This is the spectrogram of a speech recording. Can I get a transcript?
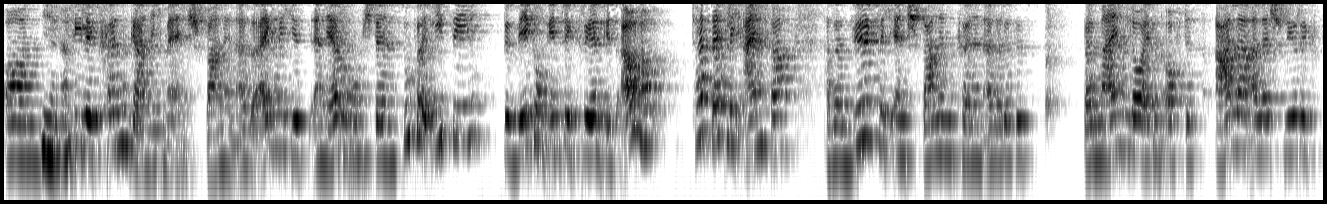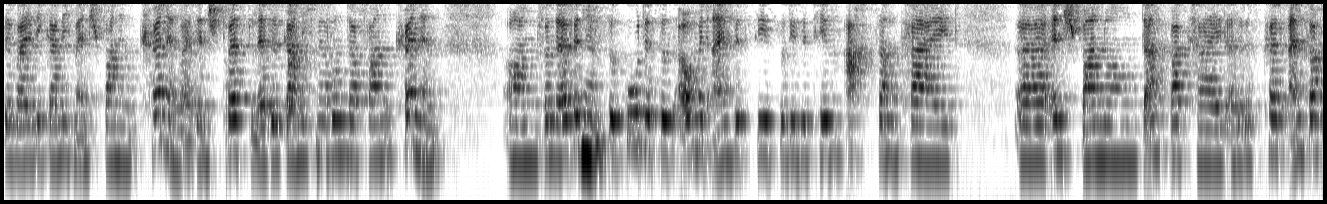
Und ja. viele können gar nicht mehr entspannen. Also eigentlich ist Ernährung umstellen super easy. Bewegung integrieren ist auch noch tatsächlich einfach, aber wirklich entspannen können. Also das ist bei meinen Leuten oft das aller, aller Schwierigste, weil die gar nicht mehr entspannen können, weil sie ein Stresslevel gar nicht mehr runterfahren können. Und von daher finde ja. ich es so gut, dass du es auch mit einbeziehst, so diese Themen Achtsamkeit, äh, Entspannung, Dankbarkeit. Also das gehört einfach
